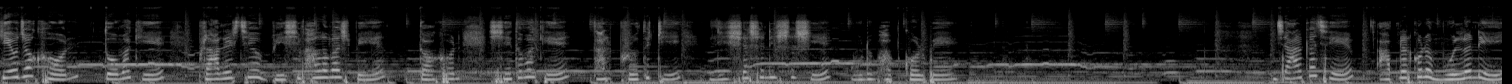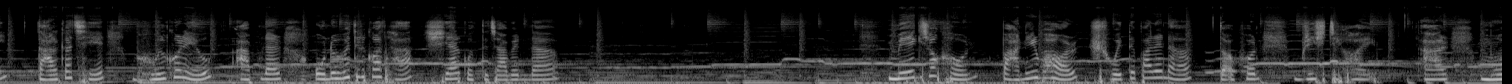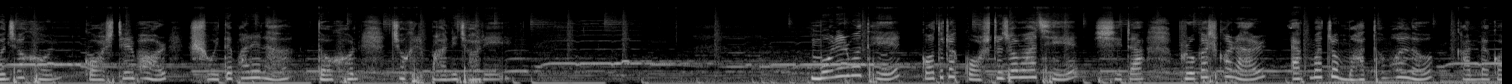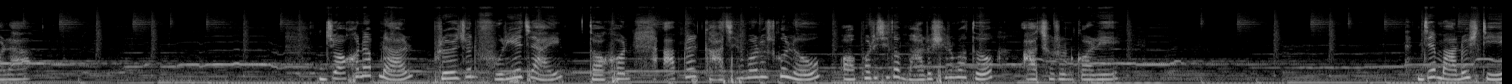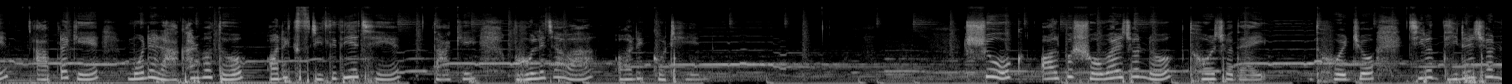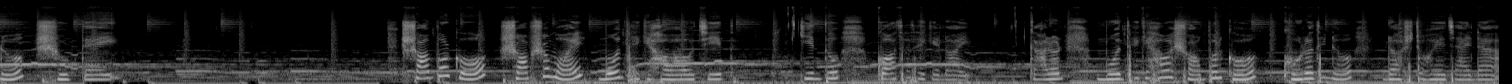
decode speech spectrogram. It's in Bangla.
কেউ যখন তোমাকে প্রাণের চেয়েও বেশি ভালোবাসবে, তখন সে তোমাকে তার প্রতিটি নিঃশ্বাসে নিঃশ্বাসে অনুভব করবে। যার কাছে আপনার কোনো মূল্য নেই, তার কাছে ভুল করেও আপনার অনুভূতির কথা শেয়ার করতে যাবেন না। মেঘ যখন পানির ভর সইতে পারে না, তখন বৃষ্টি হয়। আর মন যখন কষ্টের ভর সইতে পারে না, তখন চোখের পানি ঝরে। মনের মধ্যে কতটা কষ্ট জমা আছে, সেটা প্রকাশ করার একমাত্র মাধ্যম হলো কান্না করা। যখন আপনার প্রয়োজন ফুরিয়ে যায়, তখন আপনার কাছের মানুষগুলোও অপরিচিত মানুষের মতো আচরণ করে। যে মানুষটি আপনাকে মনে রাখার মতো অনেক স্মৃতি দিয়েছে, তাকে ভুলে যাওয়া অনেক কঠিন। সুখ অল্প সময়ের জন্য ধৈর্য দেয়। ধৈর্য চিরদিনের জন্য সুখ দেয়। সম্পর্ক সবসময় মন থেকে হওয়া উচিত, কিন্তু কথা থেকে নয়। কারণ মন থেকে হওয়া সম্পর্ক কোনোদিনও নষ্ট হয়ে যায় না।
